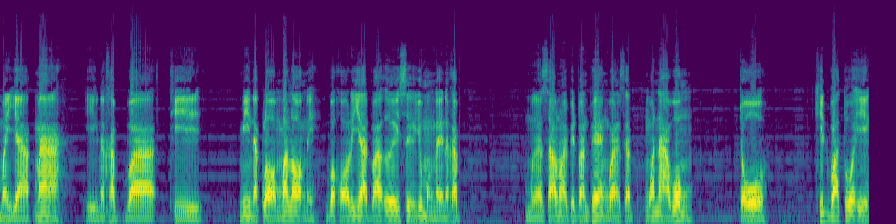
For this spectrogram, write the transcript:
ไม่อยากมาอีกนะครับว่าที่ มีนักร้องมาร้องนี่บ่ขออนุญาตว่าเอ่ยซื้ออยู่หม่องไหนนะครับ เมื่อสาวน้อยเพชรบานแพงวางสับหัวหน้าวง โจ คิดว่าตัวเอง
